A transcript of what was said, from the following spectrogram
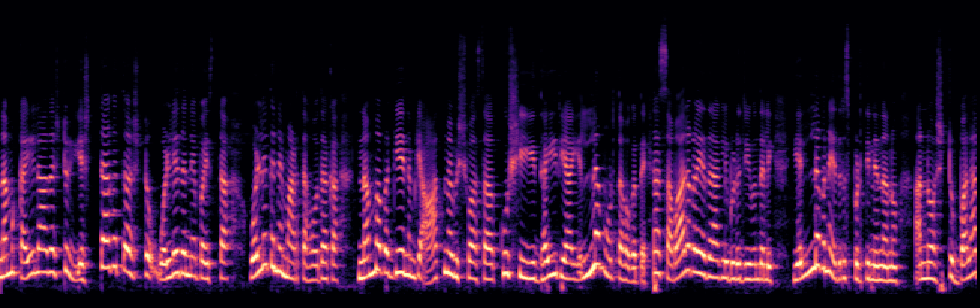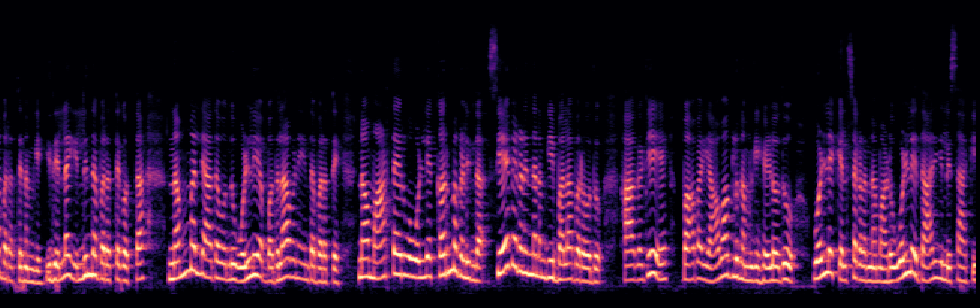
ನಮ್ಮ ಕೈಲಾದಷ್ಟು ಎಷ್ಟಾಗುತ್ತೋ ಅಷ್ಟು ಒಳ್ಳೆಯದನ್ನೇ ಬಯಸ್ತಾ ಒಳ್ಳೆಯದನ್ನೇ ಮಾಡ್ತಾ ಹೋದಾಗ ನಮ್ಮ ಬಗ್ಗೆ ನಮಗೆ ಆತ್ಮವಿಶ್ವಾಸ, ಖುಷಿ, ಧೈರ್ಯ ಎಲ್ಲ ಮೂಡ್ತಾ ಹೋಗುತ್ತೆ. ಆ ಸವಾಲುಗಳೇ ಎದುರಾಗಲಿ ಬಿಡು ಜೀವನದಲ್ಲಿ, ಎಲ್ಲವನ್ನ ಎದುರಿಸ್ಬಿಡ್ತೀನಿ ನಾನು ಅನ್ನೋಷ್ಟು ಬಲ ಬರುತ್ತೆ ನಮಗೆ. ಇದೆಲ್ಲ ಎಲ್ಲಿಂದ ಬರುತ್ತೆ ಗೊತ್ತಾ? ನಮ್ಮಲ್ಲಿ ಆದ ಒಂದು ಒಳ್ಳೆಯ ಬದಲಾವಣೆಯಿಂದ ಬರುತ್ತೆ. ನಾವು ಮಾಡ್ತಾ ಇರುವ ಒಳ್ಳೆಯ ಕರ್ಮಗಳಿಂದ, ಸೇವೆಗಳಿಂದ ನಮಗೆ ಈ ಬಲ ಬರೋದು. ಹಾಗಾಗಿ, ಬಾಬಾ ಯಾವಾಗಲೂ ನಮಗೆ ಹೇಳೋದು ಒಳ್ಳೆಯ ಕೆಲಸಗಳನ್ನು ಮಾಡು ಒಳ್ಳೆಯ ದಾರಿಯಲ್ಲಿ ಸಾಕಿ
